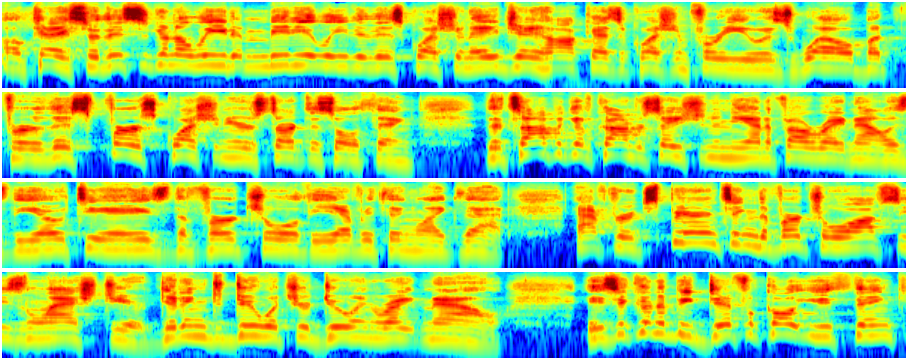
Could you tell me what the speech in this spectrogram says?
Okay, so this is going to lead immediately to this question. AJ Hawk has a question for you as well. But for this first question here to start this whole thing, the topic of conversation in the NFL right now is the OTAs, the virtual, the everything like that. After experiencing the virtual offseason last year, getting to do what you're doing right now, is it going to be difficult, you think,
